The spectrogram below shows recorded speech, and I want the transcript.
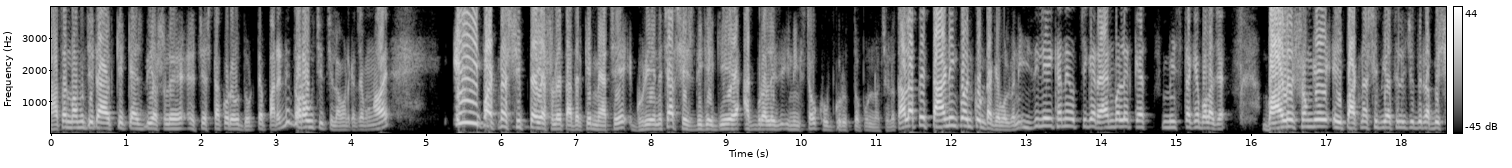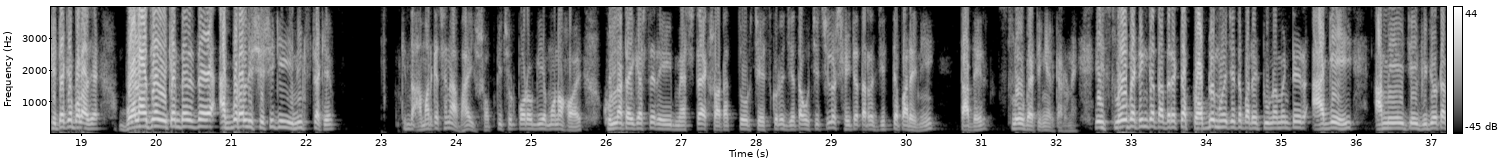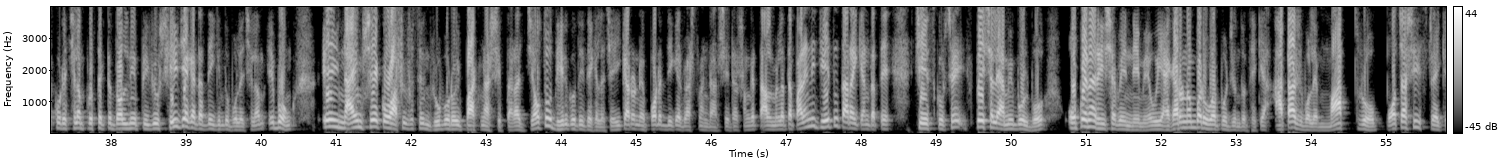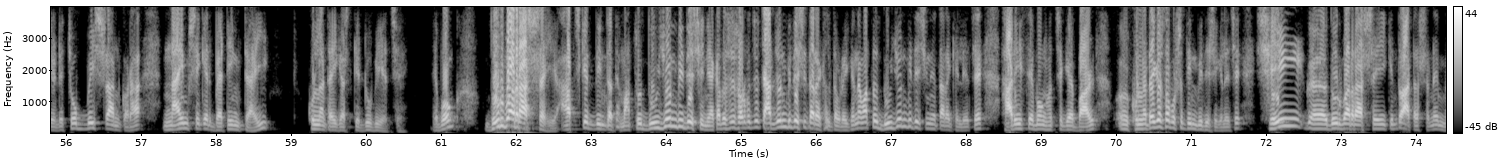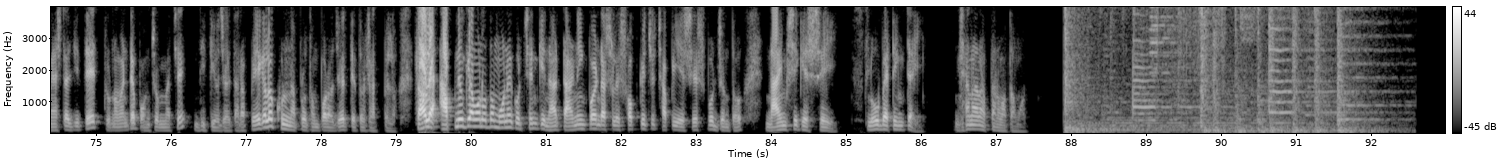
হাসান মাহমুদ যেটা আজকে ক্যাচ দিয়ে আসলে চেষ্টা করেও ধরতে পারেনি, ধরা উচিত ছিল আমার কাছে মনে হয়। এই পার্টনারশিপটাই আসলে তাদেরকে ম্যাচে ঘুরিয়ে এনেছে। আর শেষ দিকে গিয়ে আকবর আলীর ইনিংসটাও খুব গুরুত্বপূর্ণ ছিল। তাহলে আপনি টার্নিং পয়েন্ট কোনটাকে বলবেন? ইজিলি এখানে হচ্ছে গিয়ে রায়ান বলের ক্যাচ মিসটাকে বলা যায়। বার্লের সঙ্গে এই পার্টনারশিপ ইয়াসিল চৌধুরী রাব্বি সেটাকে বলা যায়। বলা যায় এখানটাতে আকবর আলী শেষে গিয়ে ইনিংসটাকে কিন্তু আমার কাছে না ভাই সব কিছুর পরও গিয়ে মনে হয় খুলনা টাইগার্সের এই ম্যাচটা একশো আটাত্তর চেস করে জেতা উচিত ছিল, সেইটা তারা জিততে পারেনি। তাদের স্লো ব্যাটিংয়ের কারণে। এই স্লো ব্যাটিংটা তাদের একটা প্রবলেম হয়ে যেতে পারে টুর্নামেন্টের আগেই। আমি যে ভিডিওটা করেছিলাম, প্রত্যেকটা দল নিয়ে প্রিভিউ সেই জায়গাটাতেই কিন্তু বলেছিলাম। এবং এই নাইম শেখ ও আফিফ হোসেন ধ্রুবর ওই পার্টনারশিপ তারা যত ধীর গতিতে খেলেছে, এই কারণে পরের দিকের ব্যাটসম্যানরা আর সেটার সঙ্গে তাল মেলাতে পারেনি। যেহেতু তারা এখানটাতে চেস করছে স্পেশালি আমি বলব ওপেনার হিসেবে নেমে ওই এগারো নম্বর ওভার পর্যন্ত থেকে আটাশ বলে মাত্র পঁচাশি স্ট্রাইক রেটে চব্বিশ রান করা নাইম শেখের ব্যাটিংটাই খুলনা টাইগার্সকে ডুবিয়েছে। এবং দুর্বার রাজশাহী, আজকের দিনটাতে মাত্র দুইজন বিদেশি নিয়ে, একাদশে সর্বোচ্চ চারজন বিদেশি তারা খেলতে পারে। এখানে মাত্র দুইজন বিদেশি নিয়ে তারা খেলেছে। হারিস এবং হচ্ছে গিয়ে বার্ড খুলনা টাইগার্স অবশ্য তিন বিদেশি খেলেছে। সেই দুর্বার রাজশাহী কিন্তু আঠাশ রানে ম্যাচটা জিতে টুর্নামেন্টে পঞ্চম ম্যাচে দ্বিতীয় জয় তারা পেয়ে গেল। খুলনা প্রথম পরাজয়ের তেতো সাত পেল। তাহলে আপনিও কেমন মতো মনে করছেন কি না? টার্নিং পয়েন্ট আসলে সব কিছু ছাপিয়ে শেষ পর্যন্ত নাইম শেখের সেই স্লো ব্যাটিংটাই? জানান আপনার মতামত।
